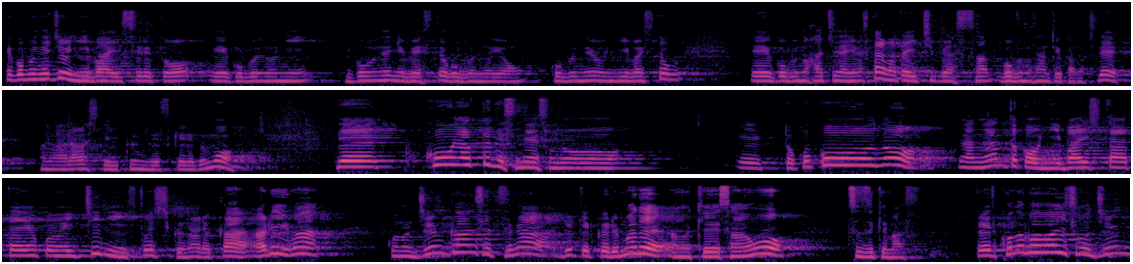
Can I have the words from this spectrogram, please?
で5分の1を2倍すると、5分の2、5分の2をベースと5分の4、5分の4を2倍すると、5分の8になりますから、また1プラス3 5分の3という形で表していくんですけれども、で、こうやってですね、その、えっと、ここの何とかを2倍した値がこの1に等しくなるか、あるいはこの循環節が出てくるまであの計算を続けます。えこの場合、その循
